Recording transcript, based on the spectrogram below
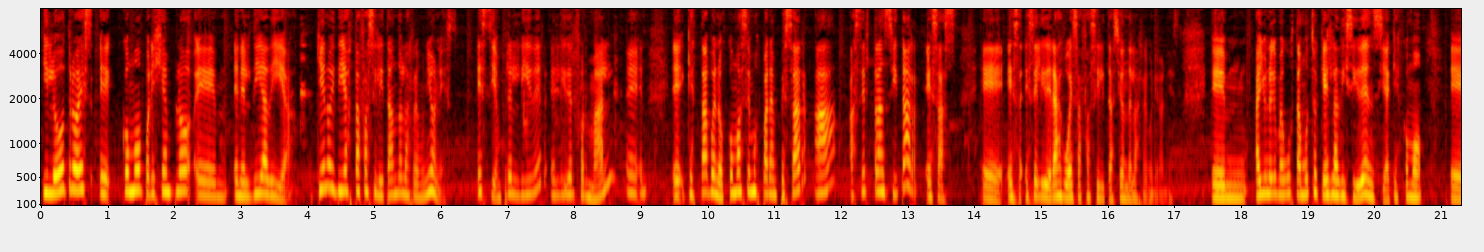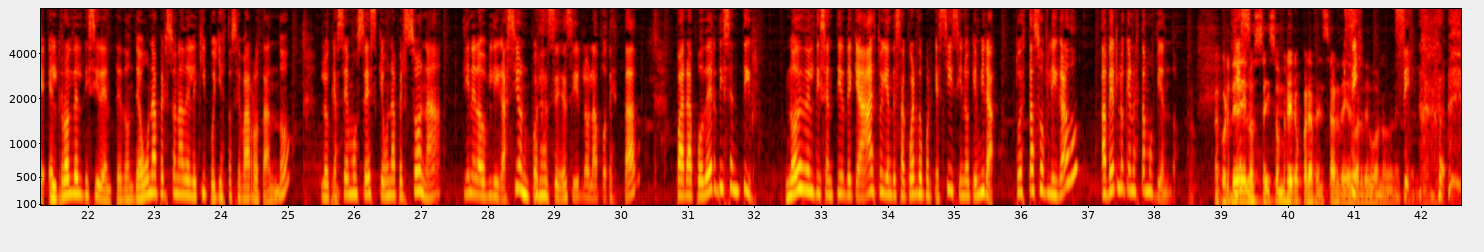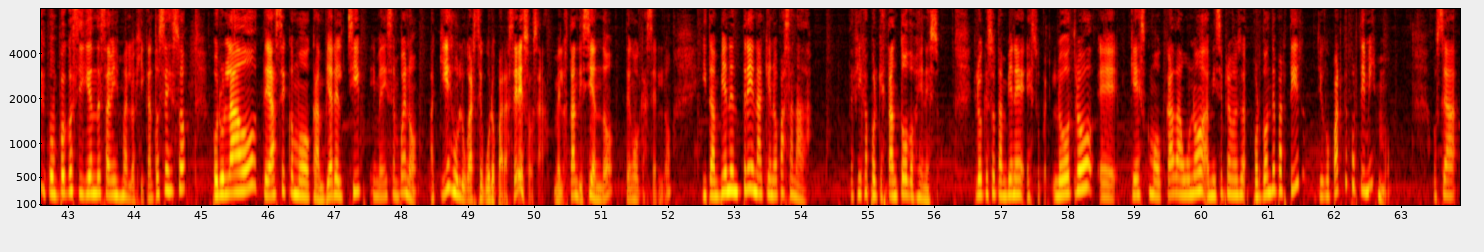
Y lo otro es eh, cómo, por ejemplo, em, en el día a día, ¿quién hoy día está facilitando las reuniones? ¿Es siempre el líder, el líder formal, eh, que está, bueno, cómo hacemos para empezar a hacer transitar eh, ese, liderazgo, esa facilitación de las reuniones? Em, hay uno que me gusta mucho que es la disidencia, que es como eh, el rol del disidente, donde a una persona del equipo, y esto se va rotando, lo que mm. hacemos es que una persona tiene la obligación, por así decirlo, la potestad, para poder disentir. No desde el disentir de que, ah, estoy en desacuerdo porque sí, sino que, mira, tú estás obligado a ver lo que no estamos viendo. Me acordé de los seis sombreros para pensar de Eduardo de Bono. Sí, un poco siguiendo esa misma lógica. Entonces eso, por un lado, te hace como cambiar el chip y me dicen, bueno, aquí es un lugar seguro para hacer eso, o sea, me lo están diciendo, tengo que hacerlo. Y también entrena que no pasa nada. ¿Te fijas? Porque están todos en eso. Creo que eso también es súper. Lo otro, eh, que es como cada uno, a mí siempre me dice, ¿por dónde partir? Digo, parte por ti mismo. O sea,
